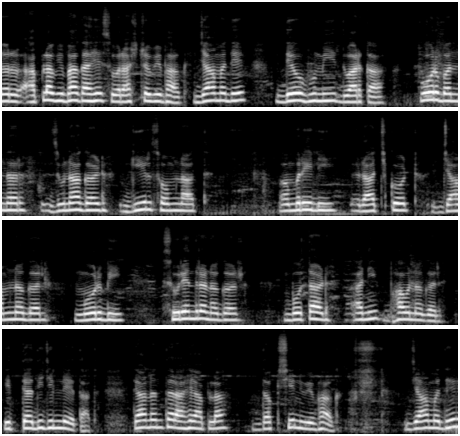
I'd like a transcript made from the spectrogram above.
तर आपला विभाग आहे स्वराष्ट्र विभाग ज्यामध्ये देवभूमी द्वारका पोरबंदर जुनागड गीर सोमनाथ अमरेली राजकोट जामनगर मोरबी सुरेंद्रनगर बोताड आणि भावनगर इत्यादी जिल्हे येतात. त्यानंतर आहे आपला दक्षिण विभाग ज्यामध्ये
